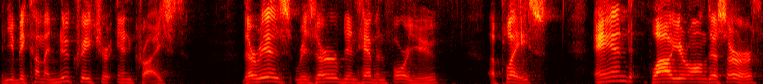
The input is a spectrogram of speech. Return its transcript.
and you become a new creature in Christ, there is reserved in heaven for you a place. And while you're on this earth,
